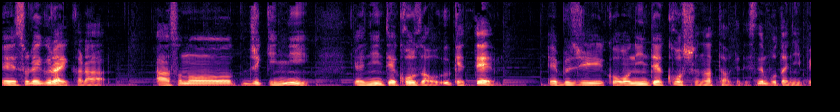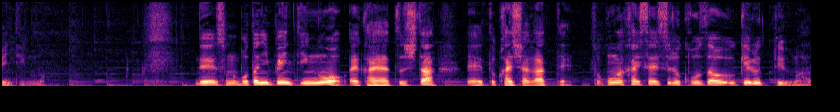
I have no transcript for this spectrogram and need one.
えそれぐらいからあその時期に認定講座を受けてえ無事こう認定講師となったわけですねボタニーペインティングの。でそのボタニーペインティングを開発した、えー、と会社があってそこが開催する講座を受けるっていう、まあ、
